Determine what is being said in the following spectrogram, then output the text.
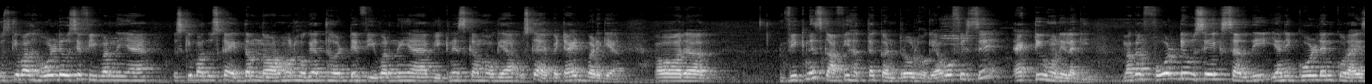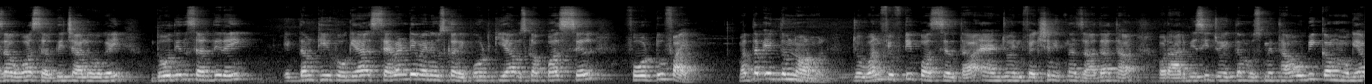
उसके बाद होल डे उसे फीवर नहीं आया। उसके बाद उसका एकदम नॉर्मल हो गया। थर्ड डे फीवर नहीं आया वीकनेस कम हो गया उसका एपेटाइट बढ़ गया। और वीकनेस काफ़ी हद तक कंट्रोल हो गया। वो फिर से एक्टिव होने लगी। मगर फोर्थ डे उसे एक सर्दी यानी कोल्ड एंड कोराइजा हुआ सर्दी चालू हो गई। दो दिन सर्दी रही एकदम ठीक हो गया। सेवन डे मैंने उसका रिपोर्ट किया उसका पस सेल फोर टू फाइव मतलब एकदम नॉर्मल जो 150 पस सेल था एंड जो इन्फेक्शन इतना ज़्यादा था और आरबीसी जो एकदम उसमें था वो भी कम हो गया।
